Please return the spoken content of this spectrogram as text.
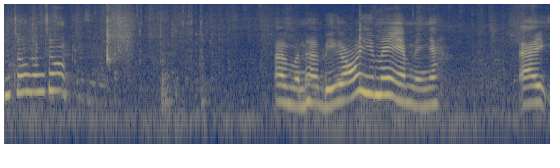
Đứng xuống đứng xuống. À, mình hơi bị gói với mấy em này nha. Đây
